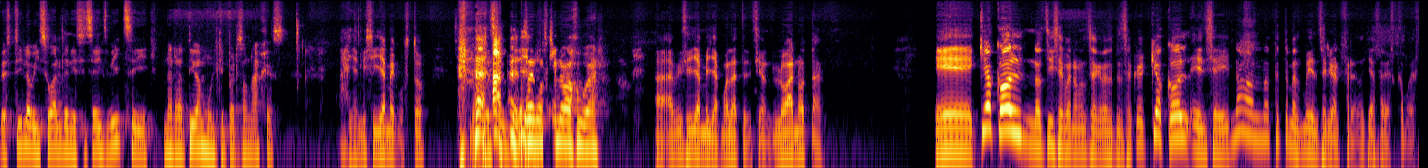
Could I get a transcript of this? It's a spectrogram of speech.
estilo visual de 16 bits y narrativa multipersonajes. Ay, a mí sí ya me gustó. Ya, sabemos quién lo va a jugar. A, a mí sí ya me llamó la atención. Lo anota. Eh, Kyokol nos dice, bueno, muchas gracias. Kyokol eh, dice, no, no te tomes muy en serio, Alfredo, ya sabes cómo es.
